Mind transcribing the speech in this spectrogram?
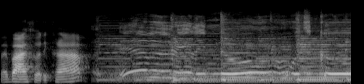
บ๊ายบายสวัสดีครับ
